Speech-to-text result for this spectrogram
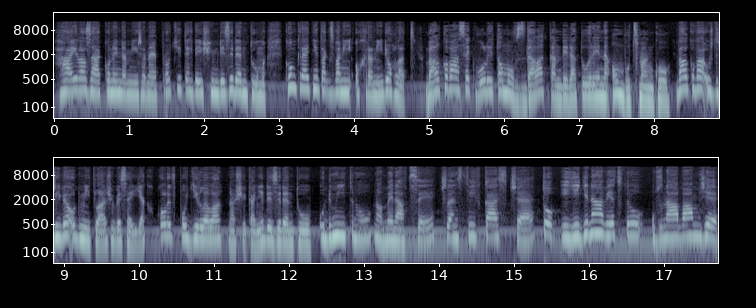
hájila zákony namířené proti tehdejším dizidentům, konkrétně tzv. ochranný dohled. Válková se kvůli tomu vzdala kandidatury na ombudsmanku. Válková už dříve odmítla, že by se jakkoliv podílela na šikaně dizidentů. Odmítnu nominaci členství v KSČ. To je jediná věc, kterou uznávám, že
